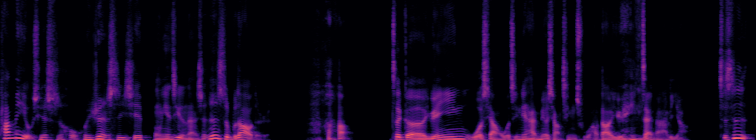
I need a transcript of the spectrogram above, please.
他们有些时候会认识一些同年纪的男生认识不到的人。哈哈，这个原因，我想我今天还没有想清楚哈，到底原因在哪里啊？只是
